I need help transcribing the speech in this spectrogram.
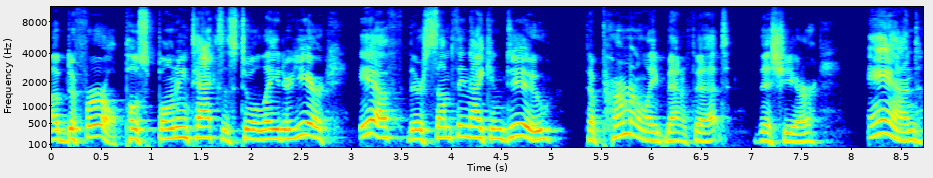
of deferral, postponing taxes to a later year if there's something I can do to permanently benefit this year and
